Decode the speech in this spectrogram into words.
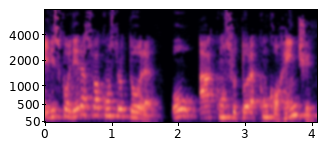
ele escolher a sua construtora ou a construtora concorrente,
